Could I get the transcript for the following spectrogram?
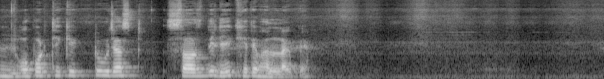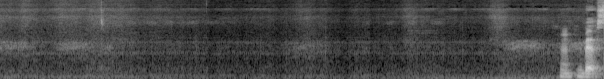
হুম, ওপর থেকে একটু জাস্ট সস দিলে খেতে ভালো লাগবে। হুম, ব্যাস।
